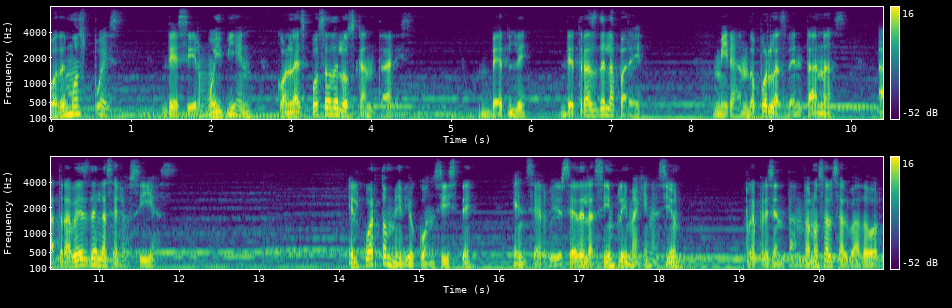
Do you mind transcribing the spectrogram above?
Podemos, pues, decir muy bien con la esposa de los cantares. Vedle detrás de la pared, mirando por las ventanas a través de las celosías. El cuarto medio consiste en servirse de la simple imaginación, representándonos al Salvador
